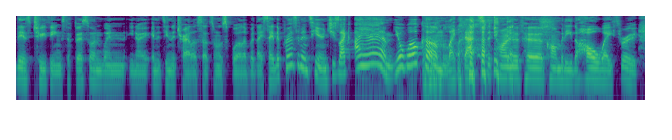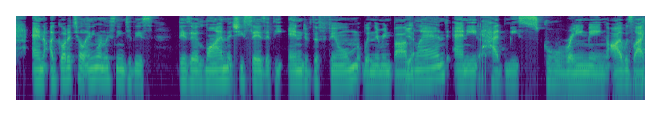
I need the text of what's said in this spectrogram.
there's two things. The first one, when you know, and it's in the trailer, so it's not a spoiler, but they say the president's here, and she's like, "I am. You're welcome." like that's the tone Yeah. of her comedy the whole way through. And I got to tell anyone listening to this. There's a line that she says at the end of the film when they're in Barbie Yeah. Land, and it Yeah. had me screaming. I was like,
